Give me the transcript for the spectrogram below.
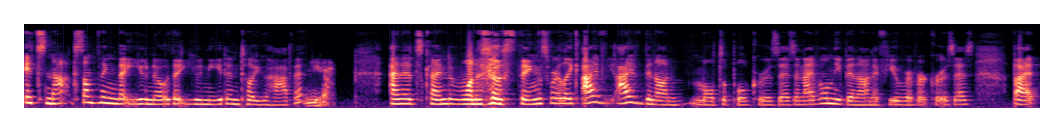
it's not something that you know that you need until you have it. Yeah. And it's kind of one of those things where like I've I've been on multiple cruises and I've only been on a few river cruises, but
